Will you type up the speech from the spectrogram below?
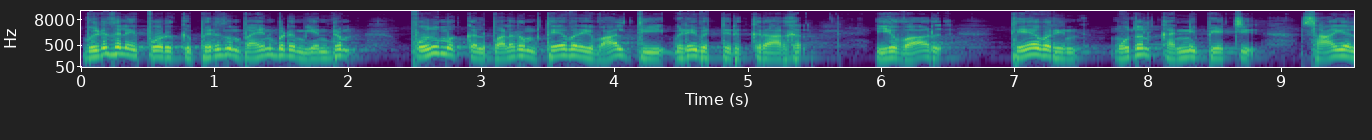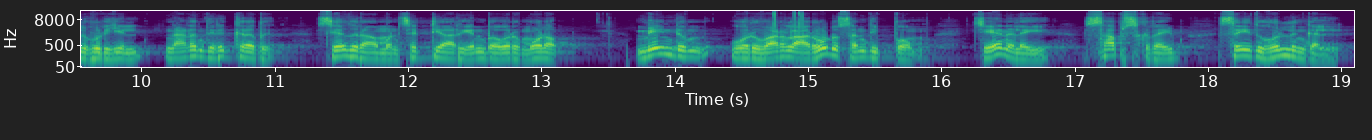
விடுதலை போருக்கு பெரிதும் பயன்படும் என்றும் பொதுமக்கள் பலரும் தேவரை வாழ்த்தி விடைபெற்றிருக்கிறார்கள். இவ்வாறு தேவரின் முதல் கன்னி பேச்சு சாயல்குடியில் நடந்திருக்கிறது. சேதுராமன் செட்டியார் என்பவர் மூலம். மீண்டும் ஒரு வரலாறோடு சந்திப்போம். சேனலை சப்ஸ்கிரைப் செய்து கொள்ளுங்கள்.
